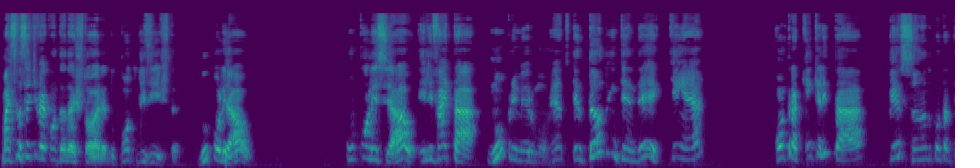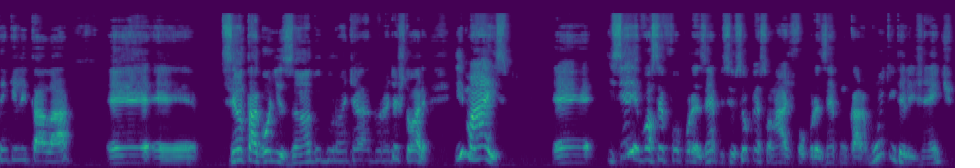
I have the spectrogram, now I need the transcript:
Mas se você estiver contando a história do ponto de vista do policial, o policial ele vai estar, tá, primeiro momento, tentando entender quem é, contra quem que ele está pensando, contra quem que ele está lá é, é, se antagonizando durante a, durante a história. E mais, é, e se você for, por exemplo, se o seu personagem for, por exemplo, um cara muito inteligente,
